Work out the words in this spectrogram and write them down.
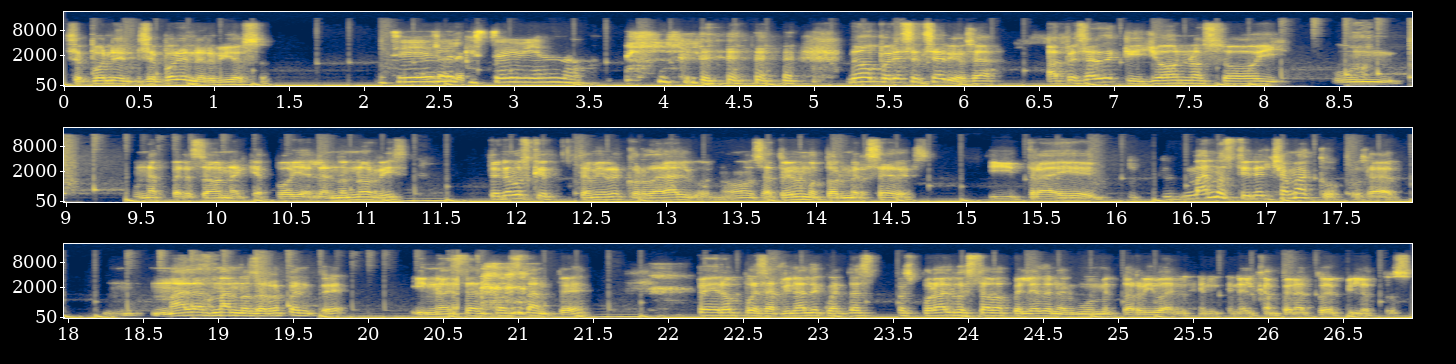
se, pone, se pone nervioso. Sí, es lo que estoy viendo. no, pero es en serio. O sea, a pesar de que yo no soy un, una persona que apoya a Lando Norris, tenemos que también recordar algo, ¿no? O sea, trae un motor Mercedes y trae manos tiene el chamaco. O sea, malas manos de repente y no es tan constante, pero pues a final de cuentas, pues por algo estaba peleando en algún momento arriba en, el campeonato de pilotos.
